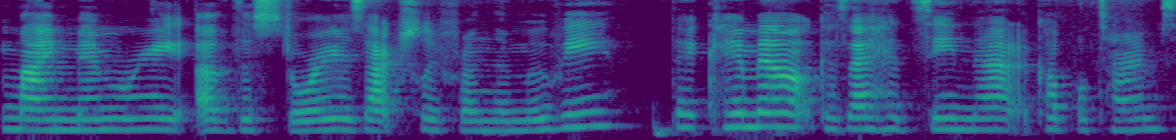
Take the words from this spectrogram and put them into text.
my memory of the story is actually from the movie that came out because I had seen that a couple times.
